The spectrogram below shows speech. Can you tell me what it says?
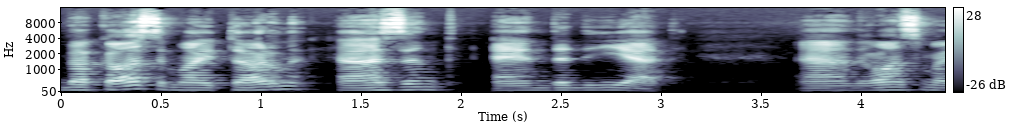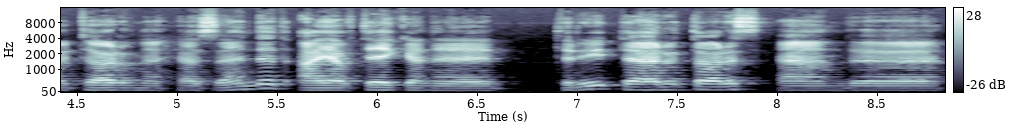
because my turn hasn't ended yet. And once my turn has ended, I have taken uh, three territories and uh,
